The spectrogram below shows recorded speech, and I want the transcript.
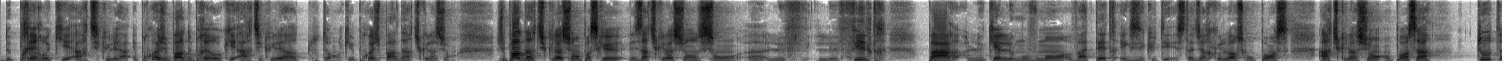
de prérequis articulaires. Et pourquoi je parle de prérequis articulaires tout le temps Ok, pourquoi je parle d'articulation? Je parle d'articulation parce que les articulations sont euh, le, le filtre par lequel le mouvement va être exécuté. C'est-à-dire que lorsqu'on pense articulation, on pense à toute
